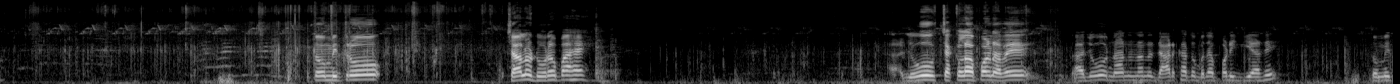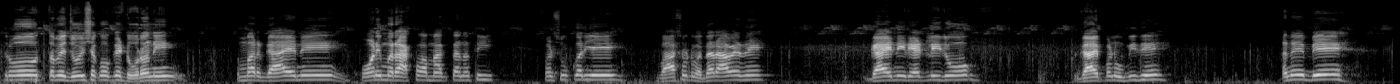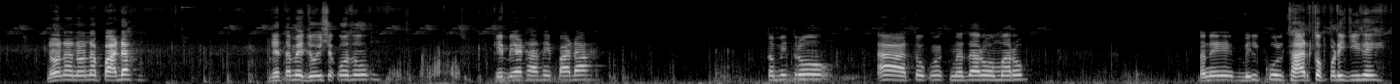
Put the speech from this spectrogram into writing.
તો મિત્રો, ચાલો ઢોરા પાસે. જુઓ, ચકલા પણ હવે, આ જુઓ, નાના નાના ઝાડખા તો બધા પડી ગયા છે. તો મિત્રો, તમે જોઈ શકો કે ઢોરાની અમારા ગાયને પાણીમાં રાખવા માગતા નથી. પણ શું કરીએ? વાસોટ વધારે આવે છે. ગાયની રેડલી જુઓ. ગાય પણ ઊભી છે. અને બે નાના નાના પાડા જે તમે જોઈ શકો છો કે બેઠા છે પાડા. તો મિત્રો, આ તો કંઈક નજારો અમારો. અને બિલકુલ સાર તો પડી ગઈ છે.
